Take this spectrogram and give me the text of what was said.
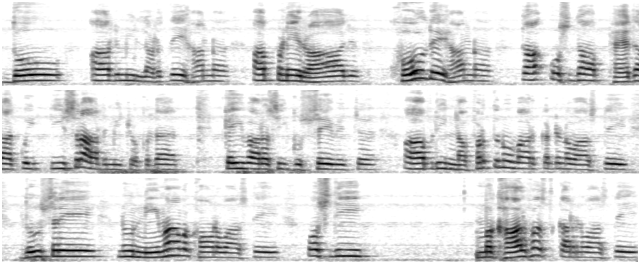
ਦੋ ਆਦਮੀ ਲੜਦੇ ਹਨ, ਆਪਣੇ ਰਾਜ ਖੋਲਦੇ ਹਨ, ਤਾਂ ਉਸ ਦਾ ਫਾਇਦਾ ਕੋਈ ਤੀਸਰਾ ਆਦਮੀ ਚੁੱਕਦਾ ਹੈ। ਕਈ ਵਾਰ ਅਸੀਂ ਗੁੱਸੇ ਵਿੱਚ ਆਪ ਦੀ ਨਫ਼ਰਤ ਨੂੰ ਬਾਹਰ ਕੱਢਣ ਵਾਸਤੇ, ਦੂਸਰੇ ਨੂੰ ਨੀਵਾਂ ਵਿਖਾਉਣ ਵਾਸਤੇ ਉਸ ਦੀ ਮੁਖਾਲਫਤ ਕਰਨ ਵਾਸਤੇ,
